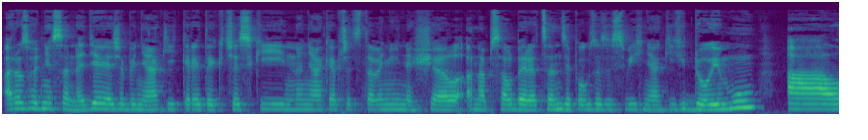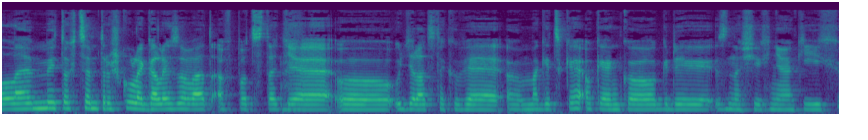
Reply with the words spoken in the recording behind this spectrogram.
a rozhodně se neděje, že by nějaký kritik český na nějaké představení nešel a napsal by recenzi pouze ze svých nějakých dojmů ale my to chceme trošku legalizovat a v podstatě uh, udělat takové uh, magické okénko, kdy z našich nějakých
